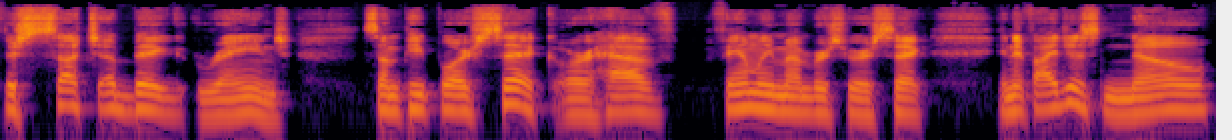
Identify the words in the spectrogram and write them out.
there's such a big range some people are sick or have family members who are sick and if i just know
